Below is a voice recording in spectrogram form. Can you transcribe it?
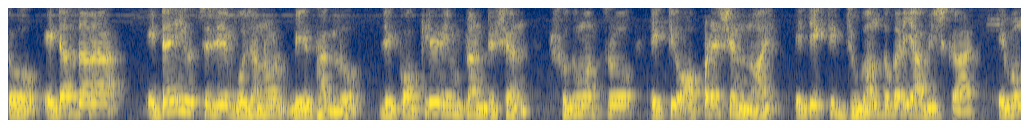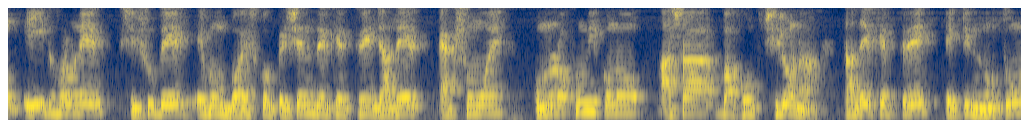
তো এটার দ্বারা এটাই হচ্ছে যে বোঝানোর বিয়ে থাকল যে ককলিয়ার ইমপ্লান্টেশন শুধুমাত্র একটি অপারেশন নয়, এটি একটি যুগান্তকারী আবিষ্কার এবং এই ধরনের শিশুদের এবং বয়স্ক পেশেন্টদের ক্ষেত্রে যাদের একসময় কোনো রকমই কোনো আশা বা হোপ ছিল না, তাদের ক্ষেত্রে একটি নতুন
